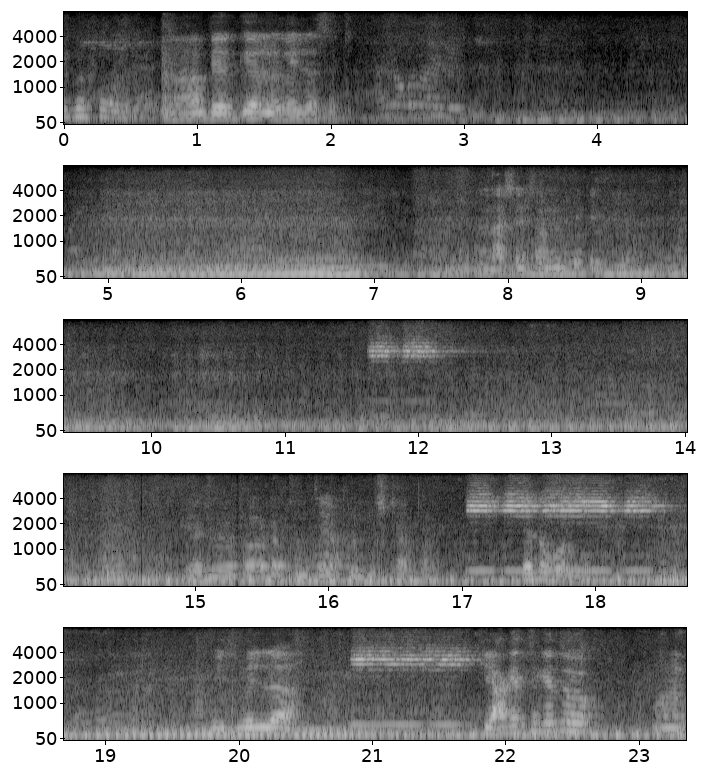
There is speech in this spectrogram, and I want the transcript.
এগুলো ফোন। না ব্যাগ গিয়ে লাগাইল আছে আসেন সামনে থেকে পাওয়াটা শুনতে একটু ডিস্টার্ব হয়। তো করব বিসমিল্লা কি আগের থেকে তো অনেক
